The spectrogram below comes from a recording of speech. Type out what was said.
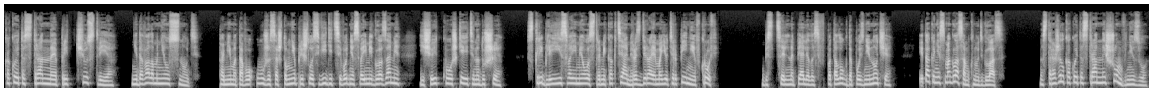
Какое-то странное предчувствие не давало мне уснуть. Помимо того ужаса, что мне пришлось видеть сегодня своими глазами, еще и кошки эти на душе. Скребли своими острыми когтями, раздирая мое терпение в кровь. Бесцельно пялилась в потолок до поздней ночи и так и не смогла сомкнуть глаз. Насторожил какой-то странный шум внизу,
